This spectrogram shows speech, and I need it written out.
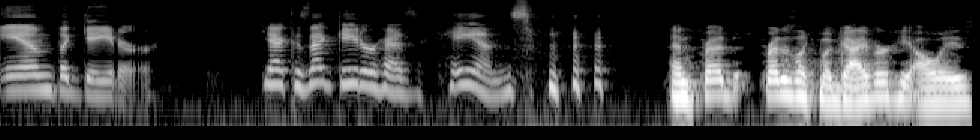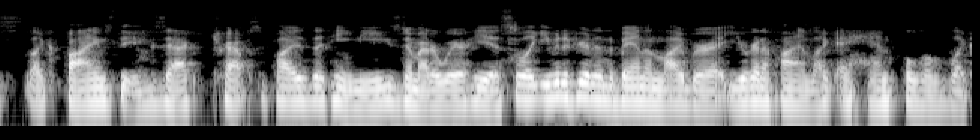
and the gator. Yeah, because that gator has hands. And Fred, Fred is like MacGyver. He always like finds the exact trap supplies that he needs, no matter where he is. So like, even if you're in an abandoned library, you're gonna find like a handful of like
